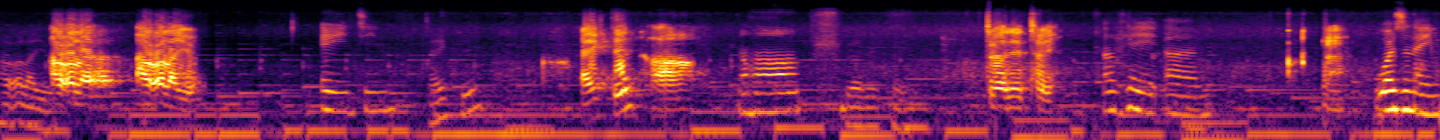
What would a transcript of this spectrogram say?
how old are you? How old are, how old are you? 18. 18? 18? Uh, Uh huh. 22. 23. Okay. Um, Mm. what's your name?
